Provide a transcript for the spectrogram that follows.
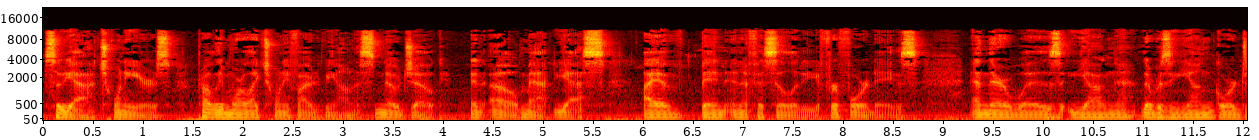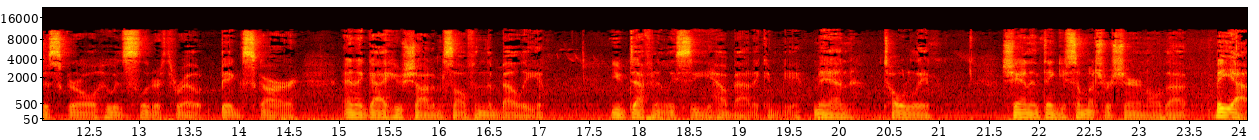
So, yeah, 20 years. Probably more like 25 to be honest. No joke. And oh, Matt, yes, I have been in a facility for four days, and there was young, there was a young, gorgeous girl who had slit her throat, big scar, and a guy who shot himself in the belly. You definitely see how bad it can be, man. Totally. Shannon, thank you so much for sharing all that. But yeah,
